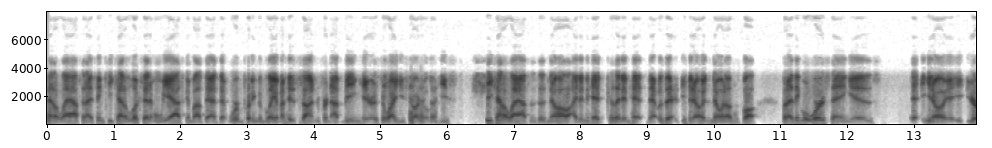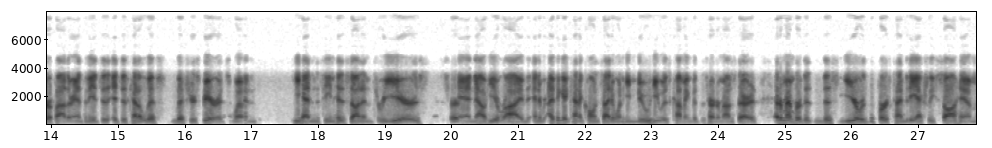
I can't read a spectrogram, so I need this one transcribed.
kind of laughed, and I think he kind of looks at it when we ask him about that that we're putting the blame on his son for not being here as to why he struggled. and he's he kind of laughs and says, "No, I didn't hit because I didn't hit. That was it. You know, it's no one else's fault." But I think what we're saying is, eh, you know, eh, you're a father, Anthony. It just it just kind of lifts lifts your spirits when he hadn't seen his son in three years Sure. and now he arrived, and I think it kind of coincided when he knew he was coming that the turnaround started. And remember, this, this year was the first time that he actually saw him,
